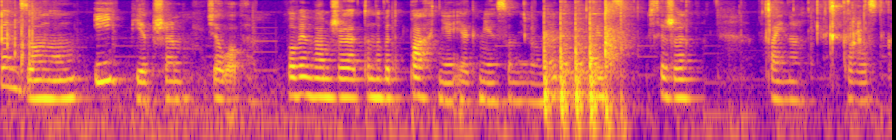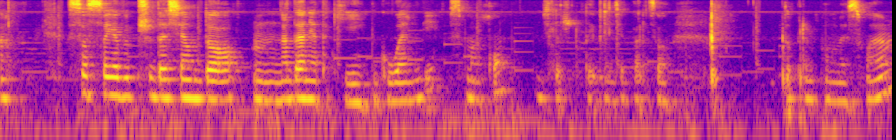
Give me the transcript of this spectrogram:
wędzoną i pieprzem ziołowym. Powiem Wam, że to nawet pachnie jak mięso mielone, więc myślę, że fajna ciekawostka. Sos sojowy przyda się do mm, nadania takiej głębi smaku. Myślę, że tutaj będzie bardzo dobrym pomysłem.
